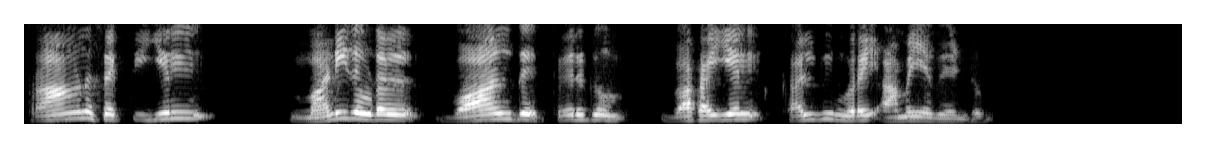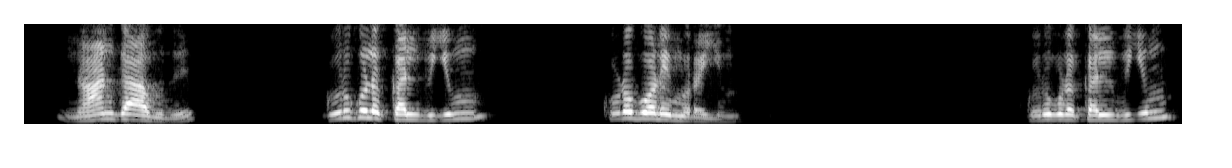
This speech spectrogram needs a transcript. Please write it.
பிராண சக்தியில் மனித உடல் வாழ்ந்து பெருகும் வகையில் கல்வி முறை அமைய வேண்டும். நான்காவது குருகுல கல்வியும் குடபோடை முறையும். குருகுல கல்வியும்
